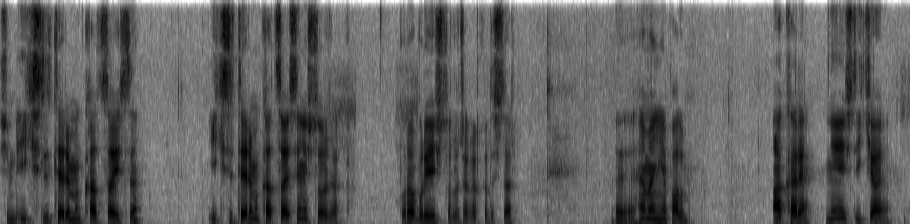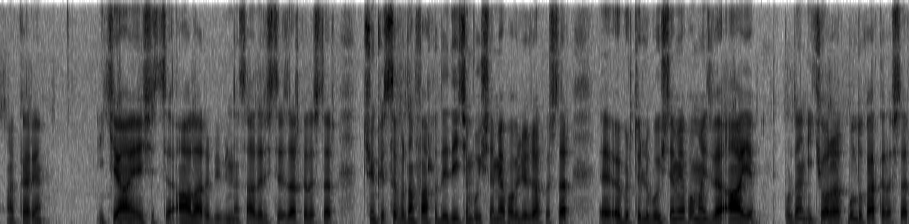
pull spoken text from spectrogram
Şimdi x'li terimin katsayısı x'li terimin katsayısına eşit olacak. Bura buraya eşit olacak arkadaşlar. Ee, hemen yapalım. a kare neye eşit? 2a'ya. a kare 2a'ya eşitse a'ları birbirine sadeleştiririz arkadaşlar. Çünkü sıfırdan farklı dediği için bu işlemi yapabiliyoruz arkadaşlar. Ee, öbür türlü bu işlemi yapamayız ve a'yı buradan 2 olarak bulduk arkadaşlar.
